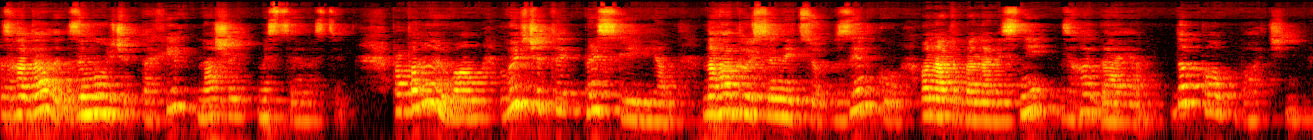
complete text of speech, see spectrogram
згадали зимуючих птахів нашої місцевості. Пропоную вам вивчити прислів'я. Нагадуй синицю взимку, вона тебе навесні згадає. До побачення!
